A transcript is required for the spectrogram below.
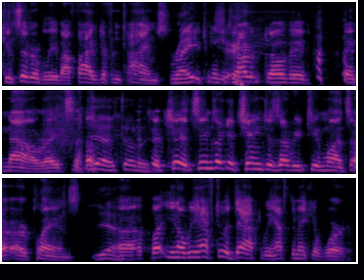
considerably about five different times right between sure. the start of covid and now right so yeah totally it, it, seems like it changes every two months our, our plans yeah uh, but you know we have to adapt we have to make it work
